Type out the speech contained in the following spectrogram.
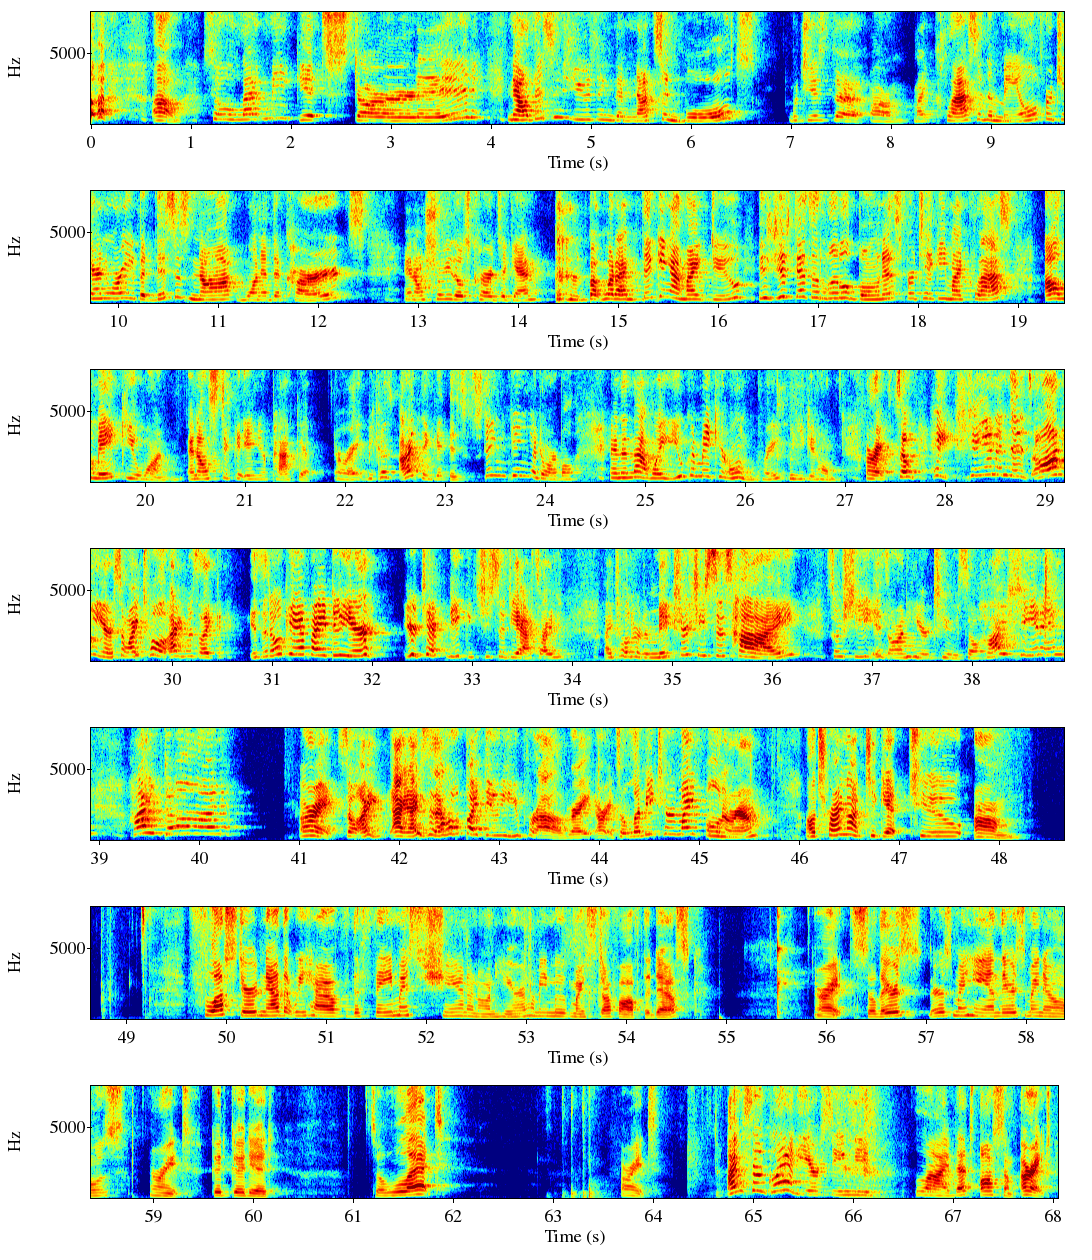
um, so let me get started. Now this is using the nuts and bolts, which is the um, my class in the mail for January, but this is not one of the cards and I'll show you those cards again. but what I'm thinking I might do is just as a little bonus for taking my class, I'll make you one and I'll stick it in your packet. All right. Because I think it is stinking adorable. And then that way you can make your own, right? When you get home. All right. So, hey, Shannon is on here. So I told, I was like, is it okay if I do your, your technique? And she said, yeah. So I, I told her to make sure she says hi. So she is on here too. So hi, Shannon. Hi, Dawn. All right, so I, I, said, I hope I do you proud, right? All right, so let me turn my phone around. I'll try not to get too um, flustered now that we have the famous Shannon on here. Let me move my stuff off the desk. All right, so there's there's my hand, there's my nose. All right, good, good, good. So let, all right. I'm so glad you're seeing me live. That's awesome. All right.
